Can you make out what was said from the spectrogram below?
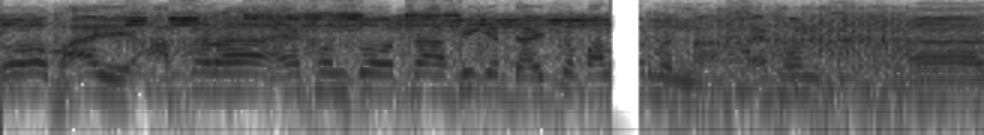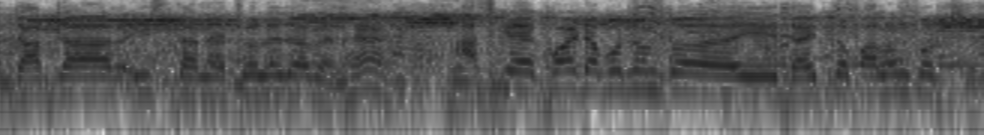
তো ভাই, আপনারা এখন তো ট্রাফিকের দায়িত্ব পালন করবেন না। এখন যার যার স্থানে চলে যাবেন হ্যাঁ? আজকে কয়টা পর্যন্ত এই দায়িত্ব পালন করছেন?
